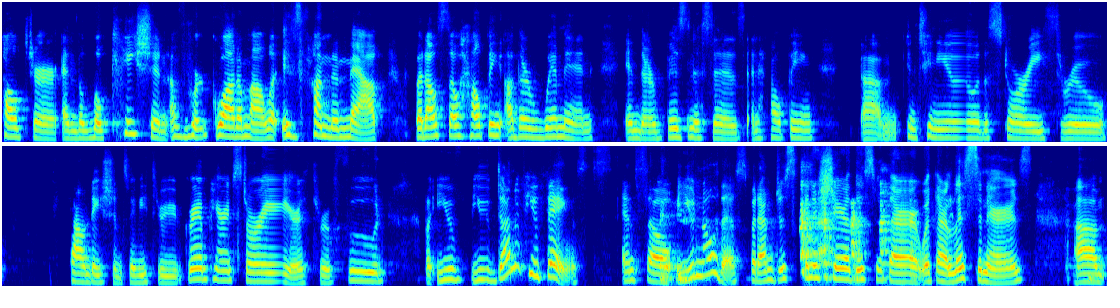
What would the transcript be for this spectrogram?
culture and the location of where guatemala is on the map but also helping other women in their businesses and helping um, continue the story through foundations, maybe through your grandparents' story or through food. But you've you've done a few things, and so you know this. But I'm just going to share this with our with our listeners. Um,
